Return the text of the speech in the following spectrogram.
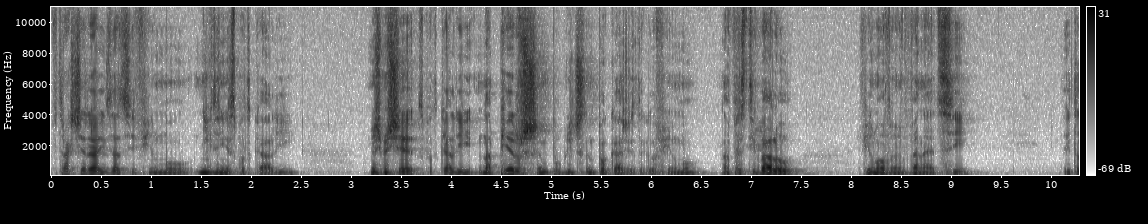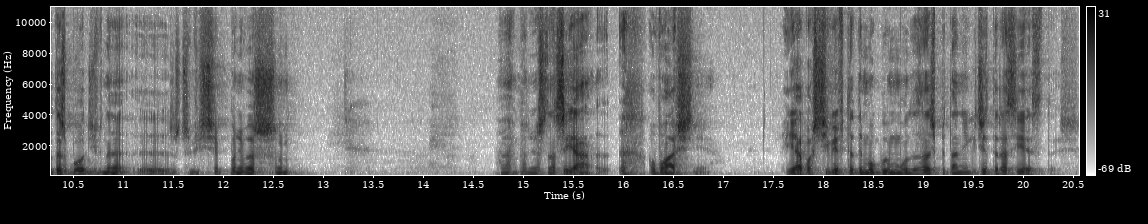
w trakcie realizacji filmu nigdy nie spotkali. Myśmy się spotkali na pierwszym publicznym pokazie tego filmu, na festiwalu filmowym w Wenecji. I to też było dziwne y, rzeczywiście, ponieważ, y, ponieważ znaczy ja, o właśnie, ja właściwie wtedy mógłbym mu zadać pytanie, gdzie teraz jesteś?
